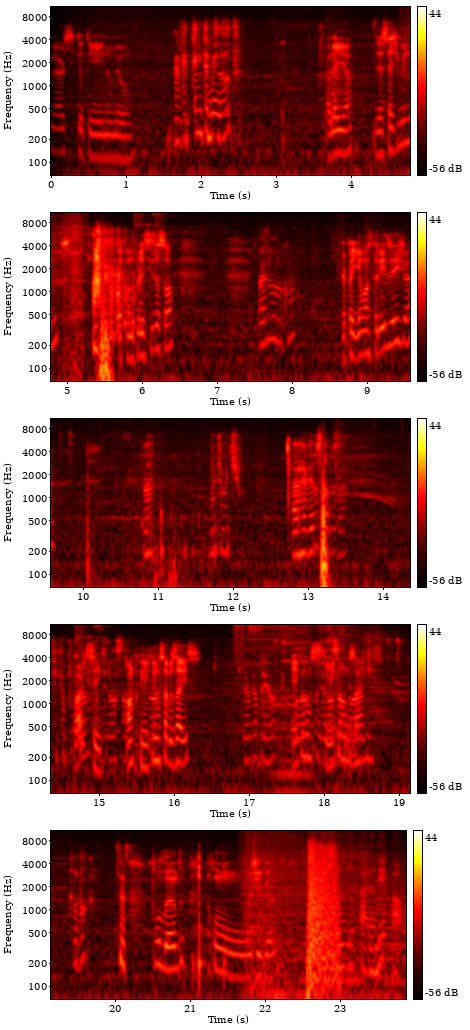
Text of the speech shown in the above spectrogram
Mercy que eu tenho aí no meu. Vai vir 30 minutos. Olha aí, ó. 17 minutos. é quando precisa só. Vai tomar no cu. Já peguei umas 3 vezes já. Ah, muito útil. Aí o Revé não sabe usar. Fica pulando Claro que sim. Olha, quem é que não sabe usar isso? Que nem o Gabriel. Quem é que não, quem é que não sabe? norte. Cala a boca. Pulando com o gigante. Viajando para Nepal.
